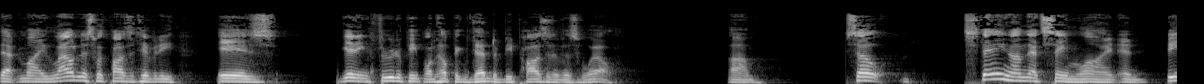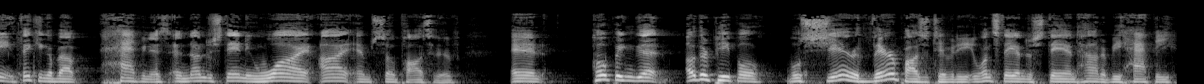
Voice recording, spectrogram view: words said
that my loudness with positivity is getting through to people and helping them to be positive as well. Um, so staying on that same line and being, thinking about happiness and understanding why I am so positive and hoping that other people will share their positivity once they understand how to be happy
